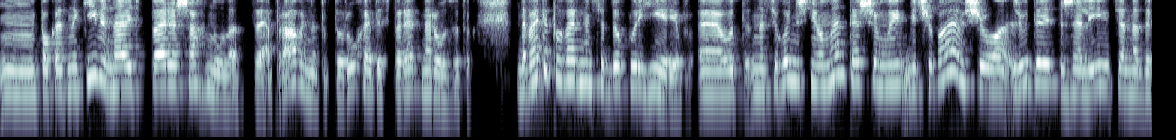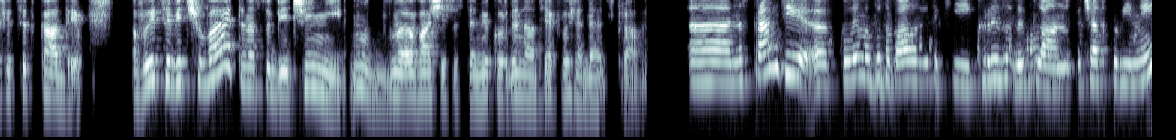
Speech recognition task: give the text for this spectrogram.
м, показників і навіть перешагнула це правильно, тобто рухаєтесь вперед на розвиток. Давайте повернемося до кур'єрів. Е, От на сьогоднішній момент, те, що ми відчуваємо, що люди жаліються на дефіцит кадрів. Ви це відчуваєте на собі чи ні? Ну, в вашій системі координат, як виглядають справи? Е, насправді, е, коли ми будували такий кризовий план на початку війни,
